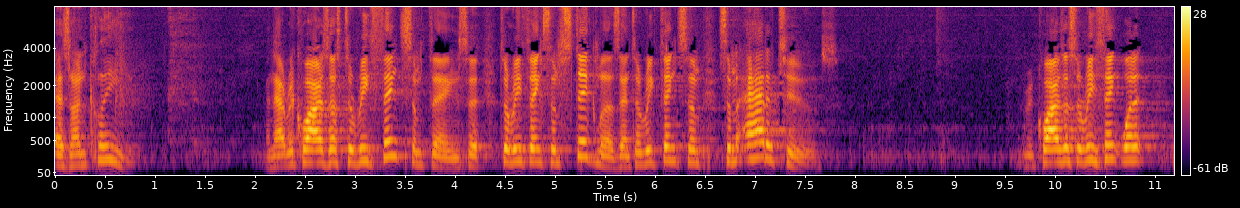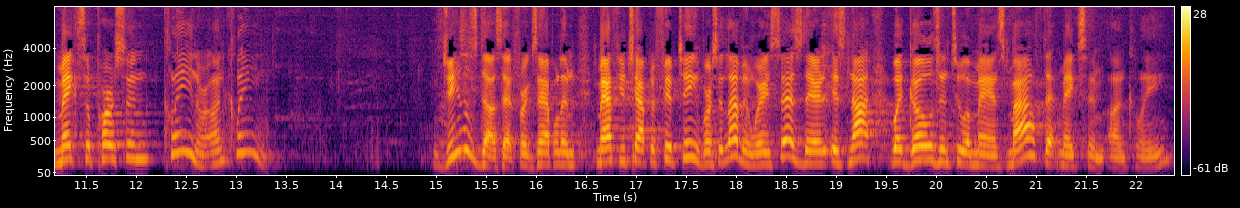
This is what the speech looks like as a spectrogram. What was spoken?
as unclean. And that requires us to rethink some things, to, to rethink some stigmas, and to rethink some, some attitudes. It requires us to rethink what makes a person clean or unclean. Jesus does that, for example, in Matthew chapter 15, verse 11, where he says there, it's not what goes into a man's mouth that makes him unclean,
